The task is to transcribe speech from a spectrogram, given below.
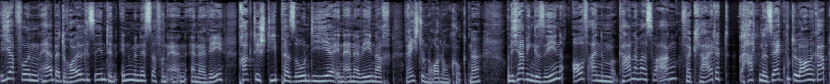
Ich habe vorhin Herbert Reul gesehen, den Innenminister von NRW, praktisch die Person, die hier in NRW nach Recht und Ordnung guckt. Ne? Und ich habe ihn gesehen auf einem Karnevalswagen, verkleidet, hat eine sehr gute Laune gehabt,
